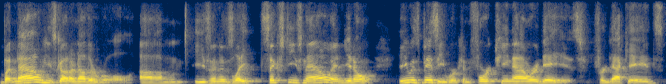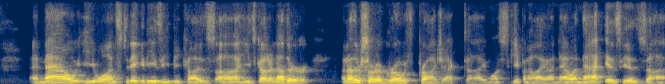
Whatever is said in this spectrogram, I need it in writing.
but now he's got another role. Um, he's in his late 60s now, and you know he was busy working 14-hour days for decades, and now he wants to take it easy because uh, he's got another another sort of growth project uh, he wants to keep an eye on now, and that is his uh,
